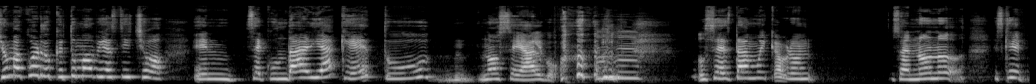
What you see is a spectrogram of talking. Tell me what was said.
Yo me acuerdo que tú me habías dicho en secundaria que tú, no sé, algo. o sea, está muy cabrón o sea, no, no, es que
